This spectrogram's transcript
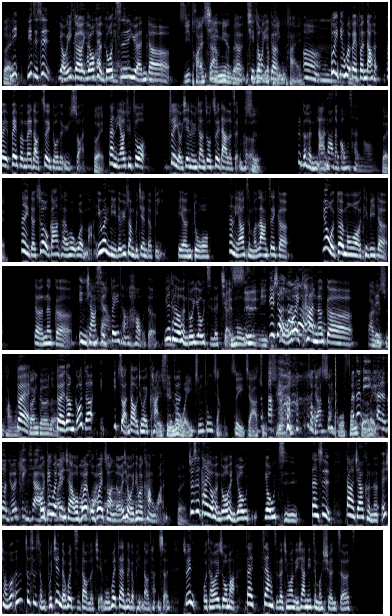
对，你你只是有一个有很多资源的集团下面的其中一个平台，嗯，不一定会被分到很被被分配到最多的预算，对，但你要去做最有限的预算，做最大的整合，是。这个很难。大的工程哦。对，那你的，所以我刚刚才会问嘛，因为你的预算不见得比别人多，那你要怎么让这个？因为我对 MOMO TV 的。的那个印象是非常好的，因为它有很多优质的节目。谢谢你。因为像我会看那个 大鱼食堂吗？对，端哥的，对端哥，我只要一一转到我就会看。也许入围金钟奖最佳主持人、最佳生活风格类。那你一看了之后，你就会定下来。我一定会定下来，我不会，我不会转了，而且我一定会看完。对，就是它有很多很优优质，但是大家可能哎想说，嗯，这是什么？不见得会知道的节目会在那个频道产生，所以我才会说嘛，在这样子的情况底下，你怎么选择？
